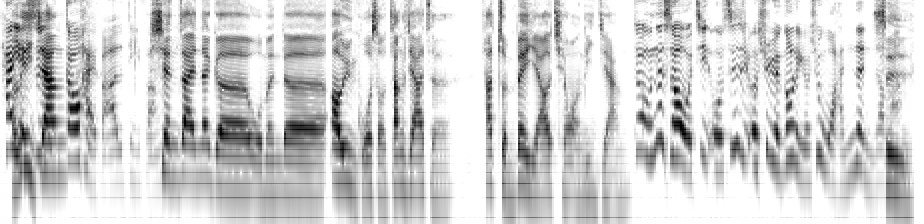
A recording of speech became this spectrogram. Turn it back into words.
它哦也是丽江高海拔的地方。现在那个我们的奥运国手张家泽，他准备也要前往丽江，对，我那时候我记我是我去员工旅游去玩的，你知道吗？是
